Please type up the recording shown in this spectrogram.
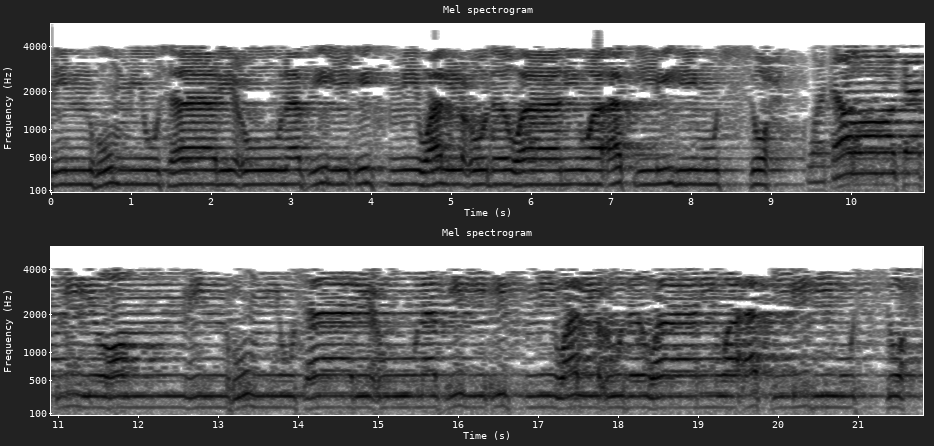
منهم يسارعون في الإثم والعدوان وأكلهم السحت. وترى كثيرا منهم يسارعون في الإثم والعدوان وأكلهم السحر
